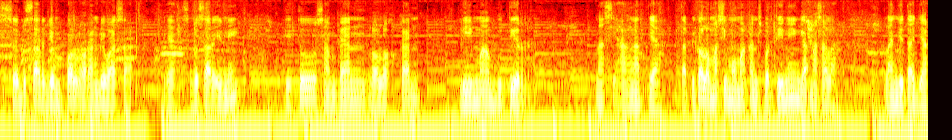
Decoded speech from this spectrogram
sebesar jempol orang dewasa. Ya sebesar ini itu sampean lolohkan 5 butir. Nasi hangat ya. Tapi kalau masih mau makan seperti ini nggak masalah. Lanjut aja.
